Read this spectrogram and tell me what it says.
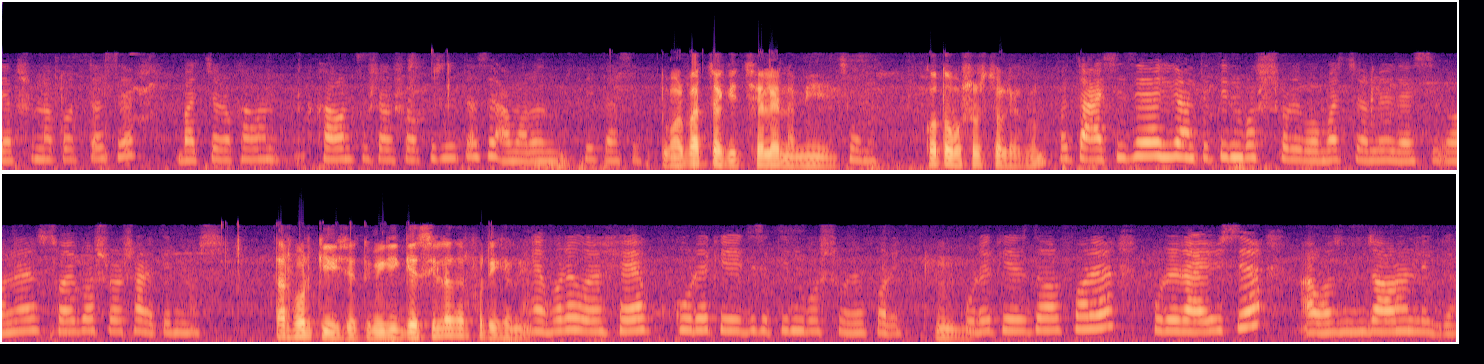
দেখাশোনা করতেছে বাচ্চারও খাওয়ান খাওয়ান পোশাক সব কিছু দিতেছে আমারও দিতেছে। তোমার বাচ্চা কি ছেলে না মেয়ে? ছেলে। কত বছর চলে এখন? হয়তো আসি যে এখানতে তিন বছর এবং বাচ্চা লয়ে যাইছি। অনেক ছয় বছর সাড়ে তিন মাস। তারপর কি হয়েছে? তুমি কি গেছিলা তারপর এখানে? এরপরে হে কুড়ে কেস দিছে তিন বছরের পরে। কুড়ে কেস দেওয়ার পরে কুড়ে রায় হয়েছে আবার যাওয়ার লেগা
